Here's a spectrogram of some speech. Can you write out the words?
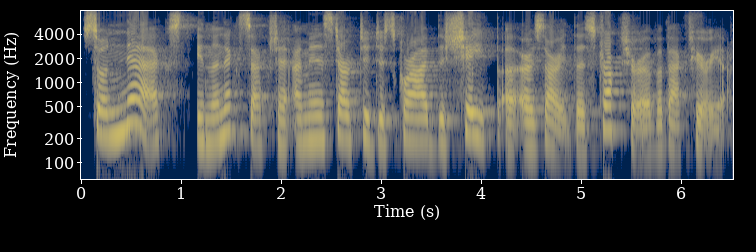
So next, in the next section, I'm going to start to describe the shape, uh, or sorry, the structure of a bacteria.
